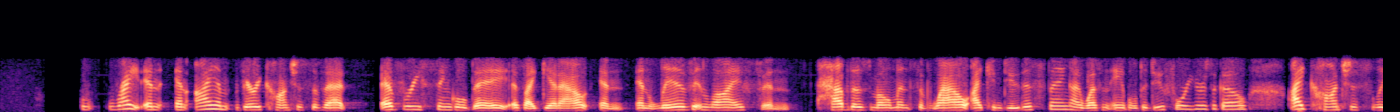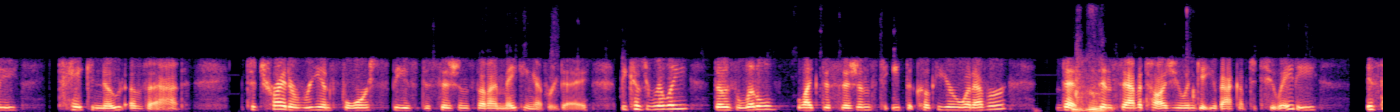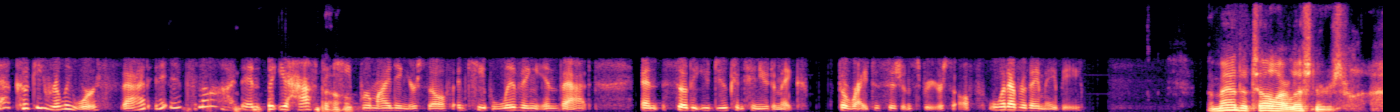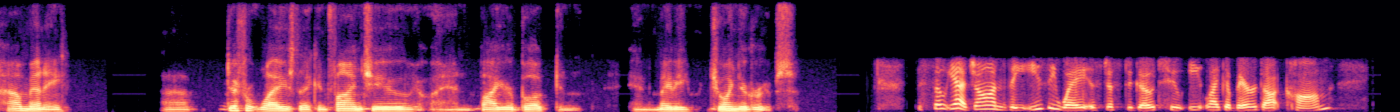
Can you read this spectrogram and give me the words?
Right, and and I am very conscious of that every single day as I get out and and live in life and have those moments of wow, I can do this thing I wasn't able to do 4 years ago. I consciously take note of that to try to reinforce these decisions that I'm making every day because really those little like decisions to eat the cookie or whatever that Mhm. then sabotage you and get you back up to 280 is that cookie really worth that it's not and but you have to No. keep reminding yourself and keep living in that and so that you do continue to make the right decisions for yourself whatever they may be Amanda, tell our listeners how many uh, different ways they can find you and buy your book and and maybe join your groups. So yeah, John, the easy way is just to go to eatlikeabear.com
